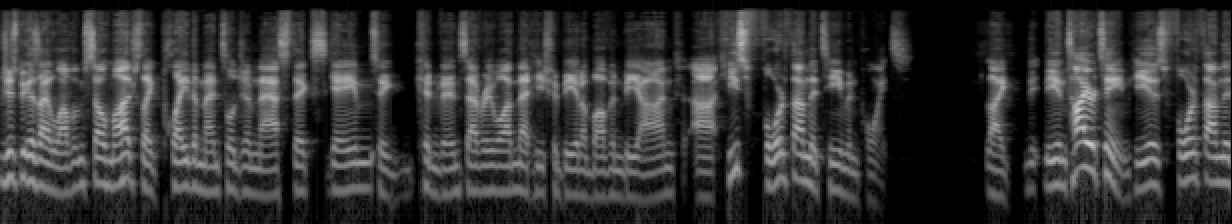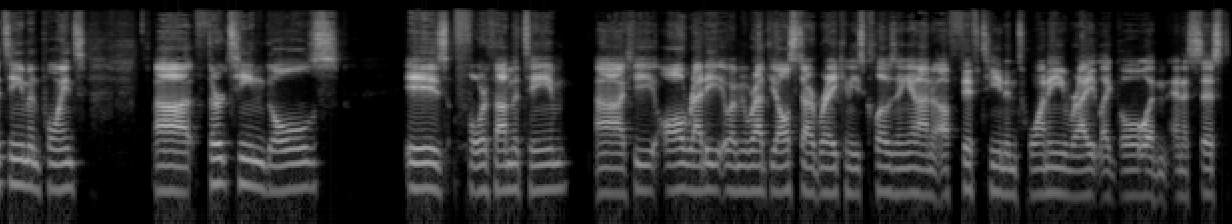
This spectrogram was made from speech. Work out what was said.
just because I love him so much, like play the mental gymnastics game to convince everyone that he should be an above and beyond. Uh, he's fourth on the team in points, like the, the entire team. He is fourth on the team in points. Uh, 13 goals is fourth on the team. Uh, he already, I mean, we're at the All Star break and he's closing in on a 15 and 20, right? Like goal and, and assist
